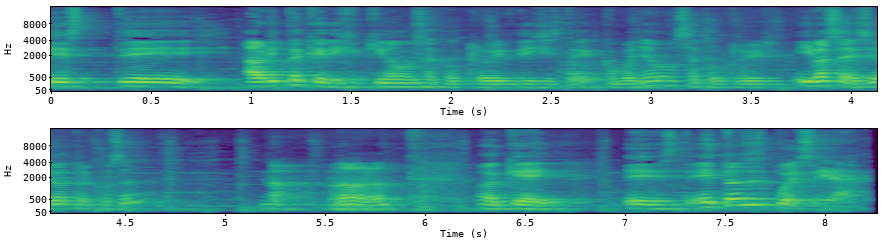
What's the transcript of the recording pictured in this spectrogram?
Este, ahorita que dije que íbamos a concluir, dijiste, como ya vamos a concluir, ¿ibas a decir otra cosa? No, No, no. Ok, este, entonces pues mira,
